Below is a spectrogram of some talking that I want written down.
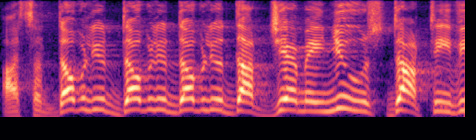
at sa www.gmanews.tv.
